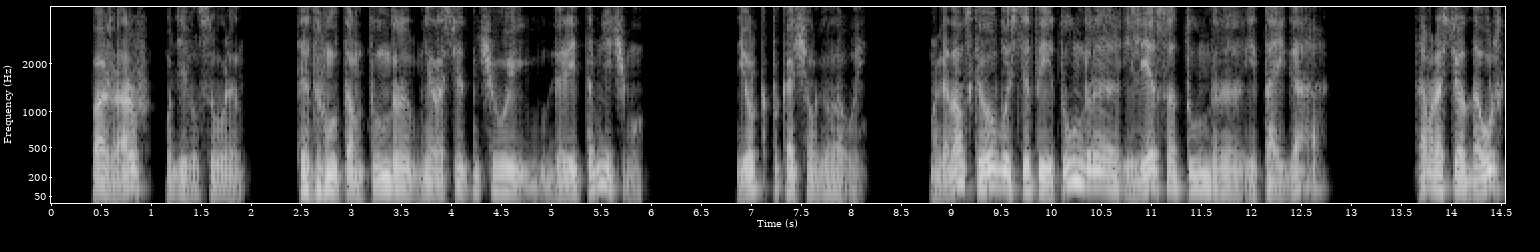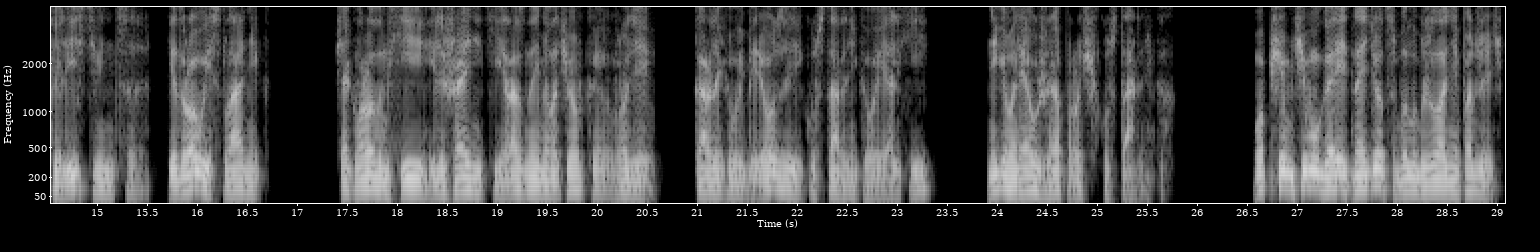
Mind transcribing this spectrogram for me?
— Пожаров? — удивился Волин. — Я думал, там тундра, не растет ничего, и гореть там нечему. Юрка покачал головой. Магаданская область — это и тундра, и леса-тундра, и тайга. Там растет даурская лиственница, кедровый сланик, всякого рода мхи и лишайники, и разная мелочевка, вроде карликовой березы и кустарниковой ольхи, не говоря уже о прочих кустарниках. В общем, чему гореть найдется, было бы желание поджечь.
